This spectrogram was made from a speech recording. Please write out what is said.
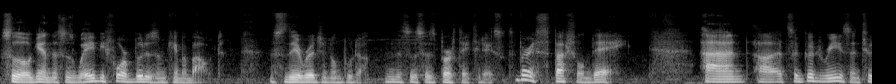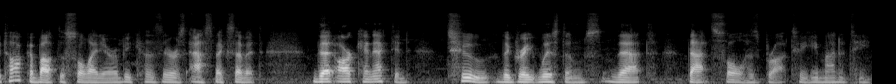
So again, this is way before Buddhism came about. This is the original Buddha. And this is his birthday today. So it's a very special day. And uh, it's a good reason to talk about the Soul Light Era because there's aspects of it that are connected to the great wisdoms that that soul has brought to humanity.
